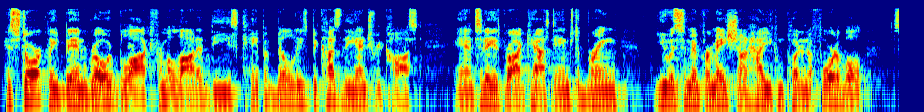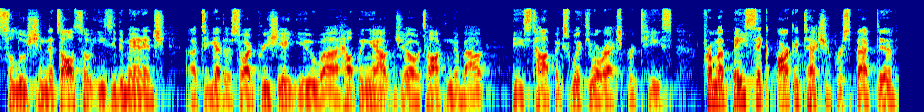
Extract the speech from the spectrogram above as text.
historically been roadblocked from a lot of these capabilities because of the entry cost. And today's broadcast aims to bring you with some information on how you can put an affordable solution that's also easy to manage uh, together. So I appreciate you uh, helping out, Joe, talking about these topics with your expertise. From a basic architecture perspective,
